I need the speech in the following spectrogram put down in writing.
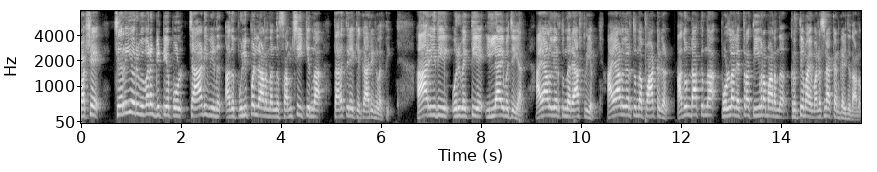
പക്ഷേ ചെറിയൊരു വിവരം കിട്ടിയപ്പോൾ ചാടി വീണ് അത് പുലിപ്പല്ലാണെന്നങ്ങ് സംശയിക്കുന്ന തരത്തിലേക്ക് കാര്യങ്ങളെത്തി. ആ രീതിയിൽ ഒരു വ്യക്തിയെ ഇല്ലായ്മ ചെയ്യാൻ അയാൾ ഉയർത്തുന്ന രാഷ്ട്രീയം അയാൾ ഉയർത്തുന്ന പാട്ടുകൾ അതുണ്ടാക്കുന്ന പൊള്ളൽ എത്ര തീവ്രമാണെന്ന് കൃത്യമായി മനസ്സിലാക്കാൻ കഴിഞ്ഞതാണ്.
